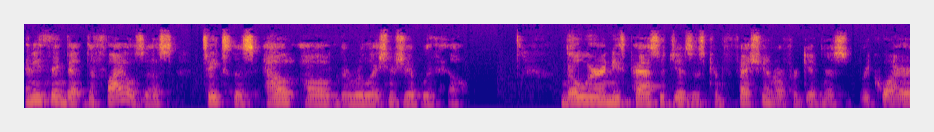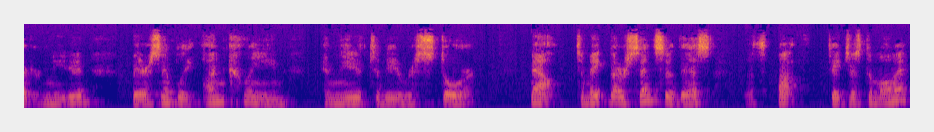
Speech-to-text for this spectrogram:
anything that defiles us takes us out of the relationship with hell. Nowhere in these passages is confession or forgiveness required or needed. They are simply unclean and needed to be restored. Now, to make better sense of this, let's take just a moment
